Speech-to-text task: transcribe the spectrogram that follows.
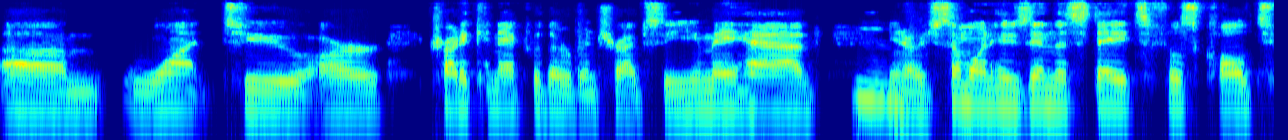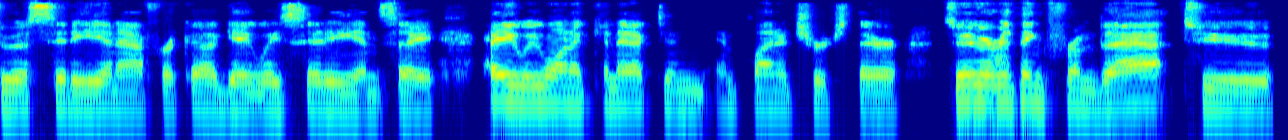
um, want to or try to connect with urban tribes. So you may have, mm. you know, someone who's in the states feels called to a city in Africa, a Gateway City, and say, "Hey, we want to connect and, and plant a church there." So we have everything from that to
